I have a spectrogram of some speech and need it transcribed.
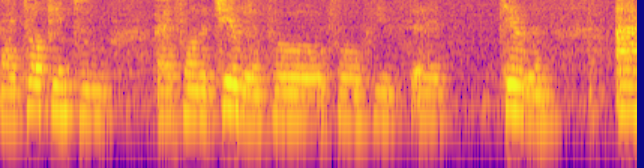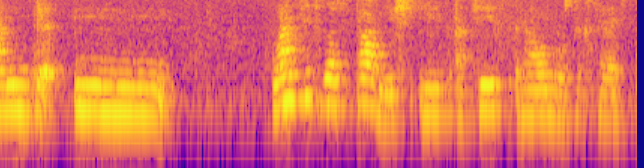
by talking to uh, for the children for for his uh, children, and um, once it was published, it achieved enormous success.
